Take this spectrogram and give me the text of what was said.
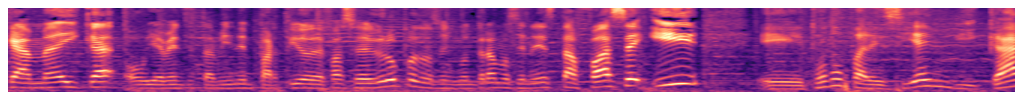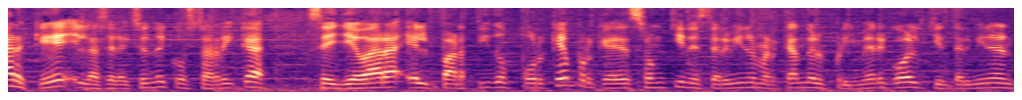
Jamaica, obviamente también en partido de fase de grupos nos encontramos en esta fase y eh, todo parecía indicar que la selección de Costa Rica se llevara el partido. ¿Por qué? Porque son quienes terminan marcando el primer gol, quien terminan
